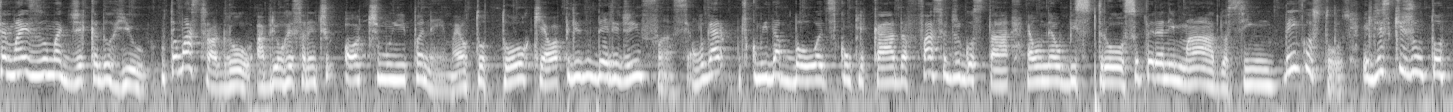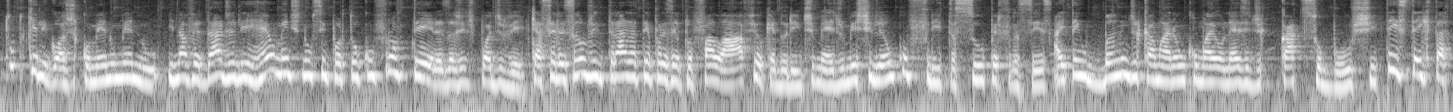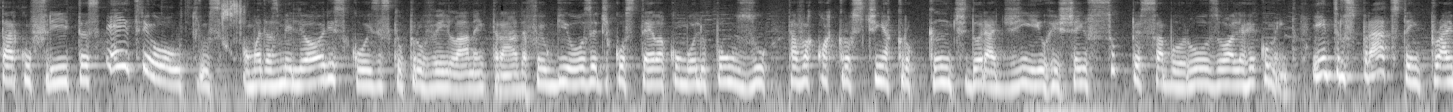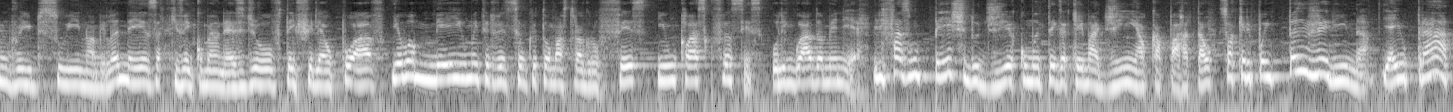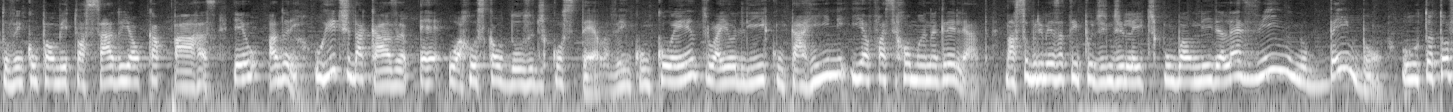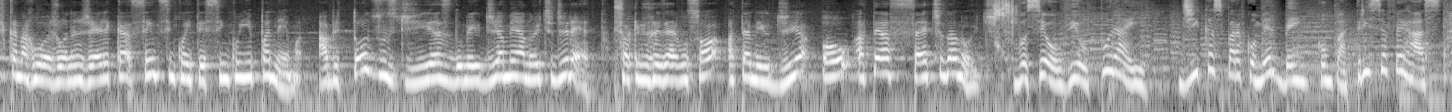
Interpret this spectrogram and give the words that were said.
Essa é mais uma dica do Rio. O Tomastro Agro abriu um restaurante ótimo em Ipanema. É o Totô, que é o apelido dele de infância. É um lugar de comida boa, descomplicada, fácil de gostar. É um neo bistrô, super animado, assim, bem gostoso. Ele disse que juntou tudo que ele gosta de comer no menu. E na verdade ele realmente não se importou com fronteiras, a gente pode ver. Que a seleção de entrada tem, por exemplo, falafel, que é do Oriente Médio, mexilhão com frita, super francês. Aí tem o ban de camarão com maionese de katsubushi. Tem steak tartar com fritas, entre outros. Uma das melhores coisas que eu provei lá na entrada foi o gyoza de costela com molho ponzu. Tava com a crostinha crocante, douradinha e o recheio super saboroso. Olha, eu recomendo. Entre os pratos tem prime rib suíno à milanesa, que vem com maionese de ovo, tem filé ao poivre. E eu amei uma intervenção que o Tomás Troagro fez em um clássico francês, o linguado à Menière. Ele faz um peixe do dia com manteiga queimadinha, alcaparra tal, só que ele põe tangerina. E aí o prato vem com palmito assado e alcaparras. Eu adorei. O hit da casa é o arroz caldoso de costela. Vem com coentro, aioli, com tahine e alface romana grelhada. Na sobremesa tem pudim de leite com baunilha levinho, bem bom. O Totô fica na rua Joana Angélica, 155 em Ipanema. Abre todos os dias, do meio-dia à meia-noite direto. Só que eles reservam só até meio-dia ou até às sete da noite. Você ouviu Por Aí. Dicas para comer bem com Patrícia Ferraz.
